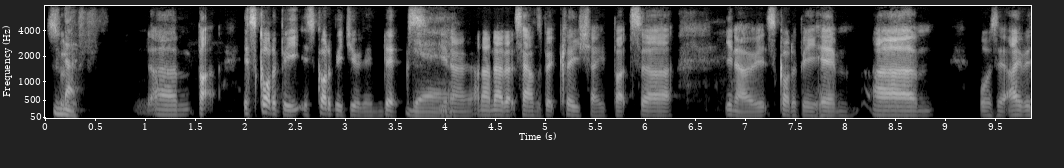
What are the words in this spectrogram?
sort No. of. Um, but it's got to be it's got to be Julian Dicks, Yeah. you know. And I know that sounds a bit cliche, but uh, you know, it's got to be him. Um, what was it over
